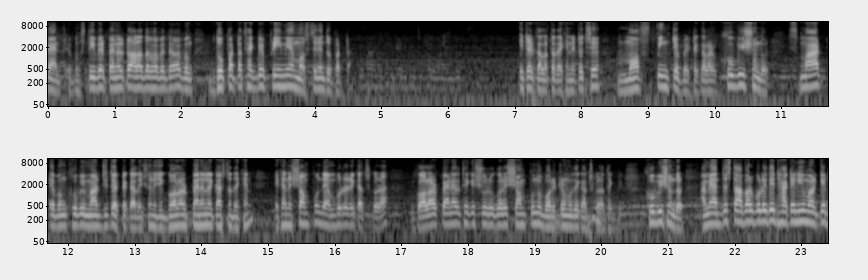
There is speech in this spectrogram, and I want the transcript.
প্যান্ট এবং স্লিভের প্যানেলটাও আলাদাভাবে দেওয়া এবং দোপাট্টা থাকবে প্রিমিয়াম মসলিনের দোপাট্টা। এটার কালারটা দেখেন, এটা হচ্ছে মফ পিঙ্ক টাইপের একটা কালার, খুবই সুন্দর। স্মার্ট এবং খুবই মার্জিত একটা কালেকশন, এই যে গলার প্যানেলের কাজটা দেখেন, এখানে সম্পূর্ণ এমব্রয়ডারি কাজ করা। গলার প্যানেল থেকে শুরু করে সম্পূর্ণ বডিটার মধ্যে কাজ করা থাকবে। খুবই সুন্দর। আমি অ্যাড্রেসটা আবার বলে দিই, ঢাকা নিউ মার্কেট,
